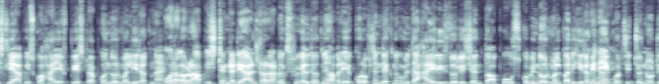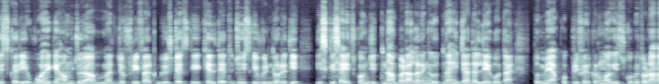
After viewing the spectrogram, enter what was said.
इसलिए आप इसको हाई एफपीएस पे आपको नॉर्मल ही रखना है। और अगर आप स्टैंडर्ड या अल्ट्रा ग्राफिक्स पे खेलते हो तो यहाँ पर एक और ऑप्शन देखने को मिलता है हाई रिजोल्यूशन तो आपको उसको भी नॉर्मल पर ही रखना मैंने एक और चीज़ जो नोटिस करी है वो है कि हम जो हमारे जो फ्री फायर ब्लू स्टेक्स की खेलते हैं तो जो इसकी विंडो रहती है इसकी साइज़ को हम जितना बड़ा करेंगे उतना ही ज़्यादा लेग होता है। तो मैं आपको प्रीफर करूँगा कि इसको भी थोड़ा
